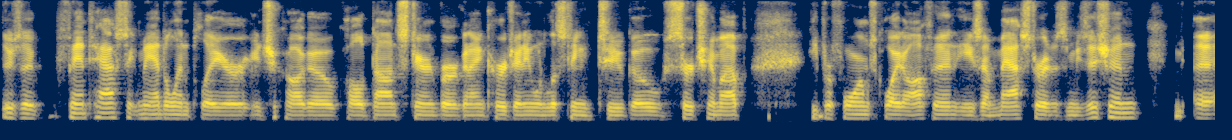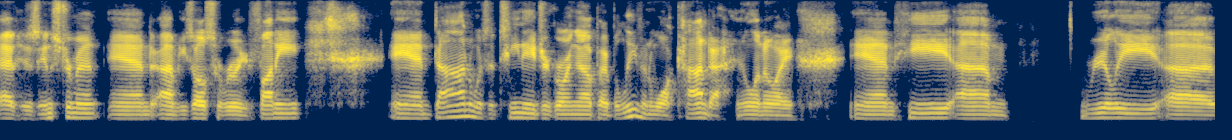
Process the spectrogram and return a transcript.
there's a fantastic mandolin player in Chicago called Don Stiernberg, and I encourage anyone listening to go search him up. He performs quite often. He's a master as a musician at his instrument, and um, he's also really funny. And Don was a teenager growing up, I believe, in Wauconda, Illinois, and he um, really uh,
